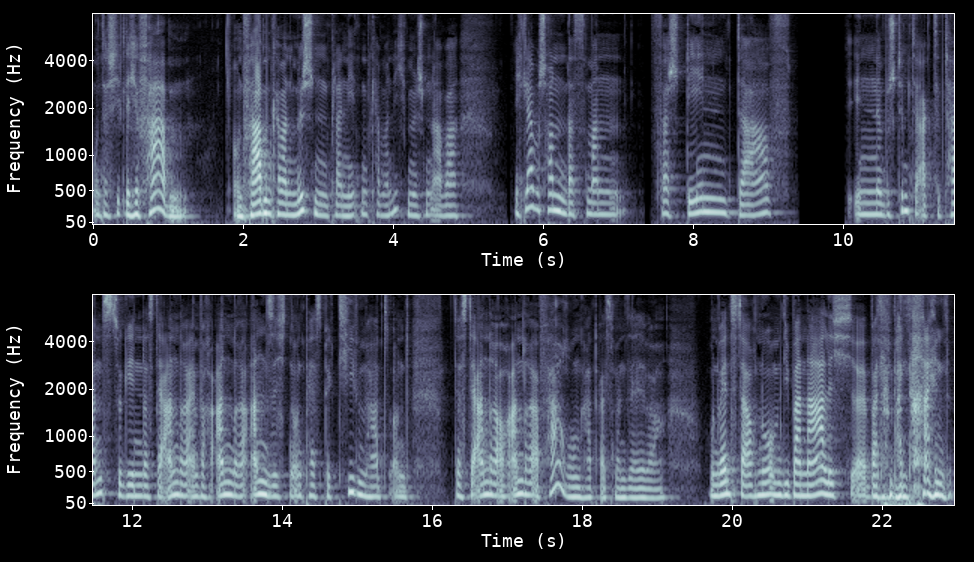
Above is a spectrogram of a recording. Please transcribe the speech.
unterschiedliche Farben. Und Farben kann man mischen, Planeten kann man nicht mischen, aber ich glaube schon, dass man verstehen darf, in eine bestimmte Akzeptanz zu gehen, dass der andere einfach andere Ansichten und Perspektiven hat und dass der andere auch andere Erfahrungen hat als man selber. Und wenn es da auch nur um die banalig, äh, banalen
